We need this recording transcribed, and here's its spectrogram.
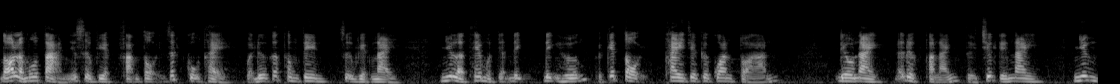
Đó là mô tả những sự việc phạm tội rất cụ thể và đưa các thông tin sự việc này như là thêm một nhận định định hướng về kết tội thay cho cơ quan tòa án. Điều này đã được phản ánh từ trước đến nay, nhưng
